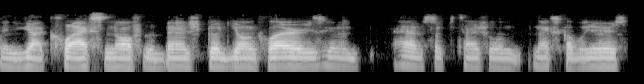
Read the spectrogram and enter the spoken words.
then you got Claxton off of the bench, good young player. He's gonna have some potential in the next couple years.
